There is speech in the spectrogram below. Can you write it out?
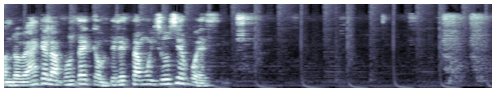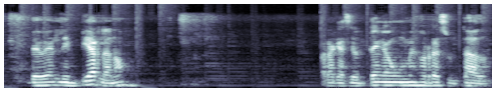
Cuando vean que la punta del cautil está muy sucia, pues deben limpiarla, ¿no? Se obtenga un mejor resultado.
